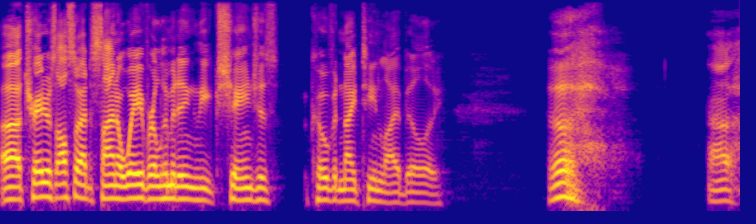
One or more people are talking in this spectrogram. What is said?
Uh, traders also had to sign a waiver limiting the exchange's COVID 19 liability. Ugh. Uh,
